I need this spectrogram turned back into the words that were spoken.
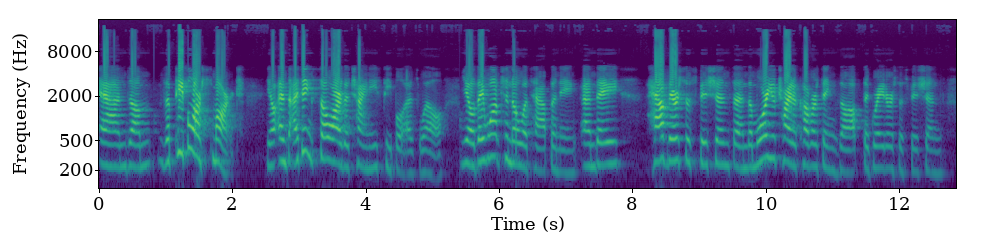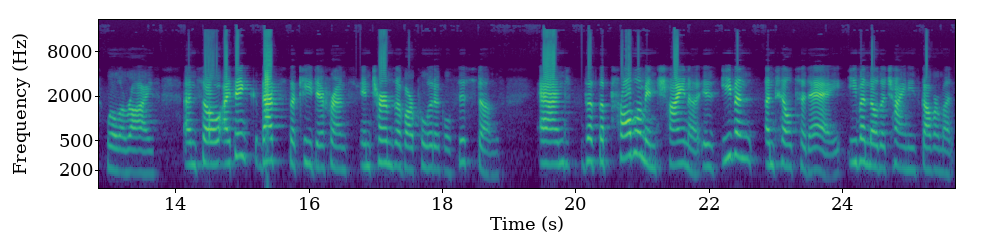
And um, the people are smart, you know, and I think so are the Chinese people as well you know, they want to know what's happening and they have their suspicions. And the more you try to cover things up, the greater suspicions will arise. And so I think that's the key difference in terms of our political systems. And the, the problem in China is even until today, even though the Chinese government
